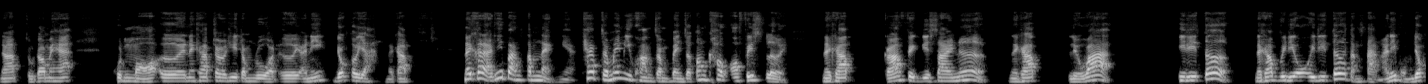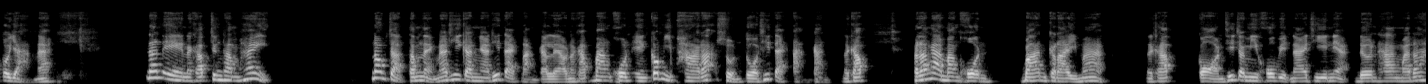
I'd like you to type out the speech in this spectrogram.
นะครับถูกต้องไหมฮะคุณหมอเอยนะครับเจ้าหน้าที่ตำรวจเอยอันนี้ยกตัวอย่างนะครับ ในขณะที่บางตำแหน่งเนี่ยแทบจะไม่มีความจำเป็นจะต้องเข้าออฟฟิศเลยนะครับ graphic designer นะครับหรือว่า editor นะครับ video editor ต่างๆ อันนี้ผมยกตัวอย่างนะ นั่นเองนะครับ จึงทำให้นอกจากตำแหน่งหน้าที่การงานที่แตกต่างกันแล้วนะครับ บางคนเองก็มีภาระส่วนตัวที่แตกต่างกันนะครับ พนักงานบางคนบ้านไกลมากนะครับ ก่อนที่จะมีโควิด -19 เนี่ยเดินทางมาได้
